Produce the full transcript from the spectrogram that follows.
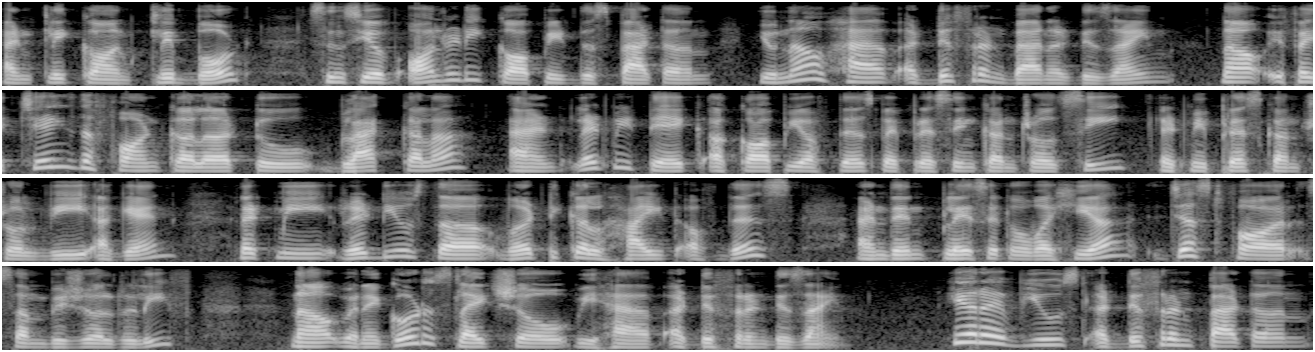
and click on clipboard. Since you have already copied this pattern, you now have a different banner design. Now if I change the font color to black color and let me take a copy of this by pressing Ctrl C. Let me press Ctrl V again. Let me reduce the vertical height of this and then place it over here just for some visual relief. Now when I go to slideshow, we have a different design. Here I've used a different pattern,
